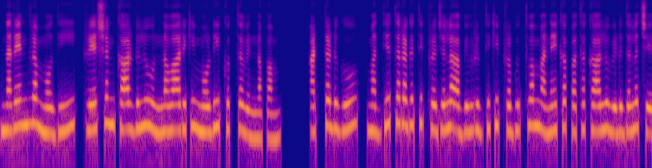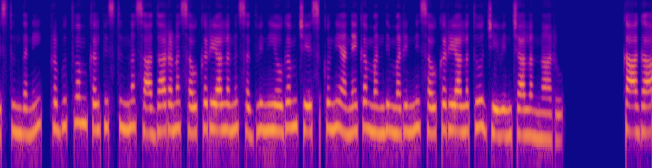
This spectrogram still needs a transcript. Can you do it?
నరేంద్ర మోదీ రేషన్ కార్డులు ఉన్నవారికి మోడీ కొత్త విన్నపం. అట్టడుగు మధ్యతరగతి ప్రజల అభివృద్ధికి ప్రభుత్వం అనేక పథకాలు విడుదల చేస్తుందని ప్రభుత్వం కల్పిస్తున్న సాధారణ సౌకర్యాలను సద్వినియోగం చేసుకుని అనేక మంది మరిన్ని సౌకర్యాలతో జీవించాలన్నారు. కాగా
